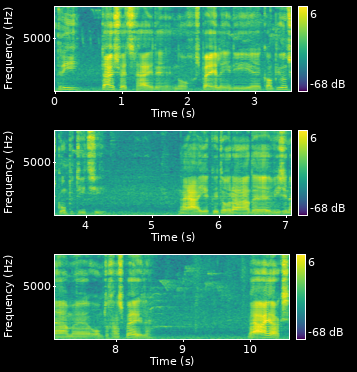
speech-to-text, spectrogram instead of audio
drie thuiswedstrijden nog spelen in die kampioenscompetitie. Nou ja, je kunt al raden wie ze namen om te gaan spelen. Bij Ajax.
